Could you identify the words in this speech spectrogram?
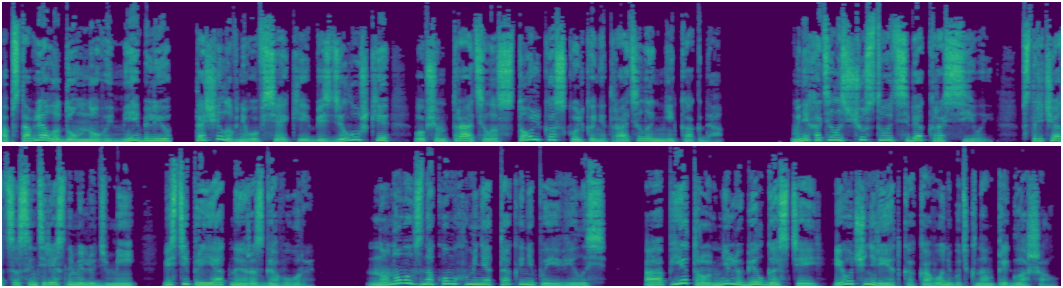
обставляла дом новой мебелью, тащила в него всякие безделушки, в общем, тратила столько, сколько не тратила никогда. Мне хотелось чувствовать себя красивой, встречаться с интересными людьми, вести приятные разговоры. Но новых знакомых у меня так и не появилось. А Пьетро не любил гостей и очень редко кого-нибудь к нам приглашал.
